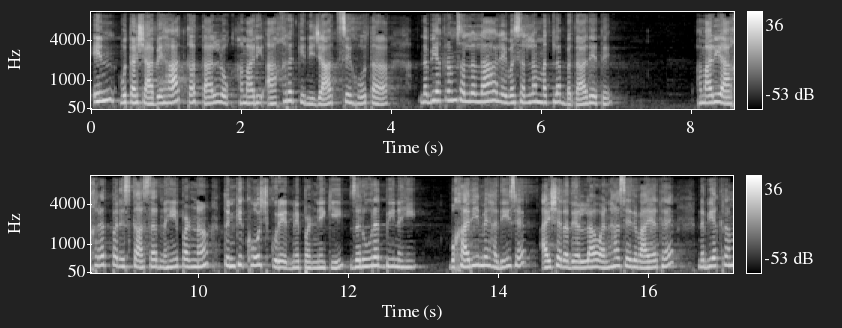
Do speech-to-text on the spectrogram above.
ان متشابہات کا تعلق ہماری آخرت کی نجات سے ہوتا، نبی اکرم صلی اللہ علیہ وسلم مطلب بتا دیتے۔ ہماری آخرت پر اس کا اثر نہیں پڑنا، تو ان کی کھوج کرید میں پڑھنے کی ضرورت بھی نہیں۔ بخاری میں حدیث ہے، عائشہ رضی اللہ عنہ سے روایت ہے، نبی اکرم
